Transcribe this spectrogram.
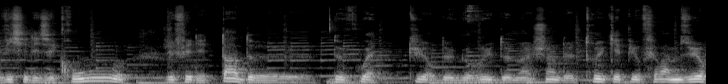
vis et des écrous. J'ai fait des tas de, voitures, de grues, de machins, de trucs. Et puis au fur et à mesure,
